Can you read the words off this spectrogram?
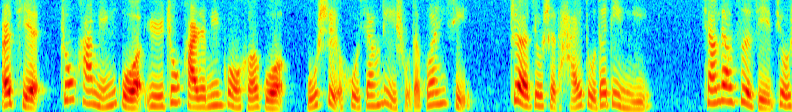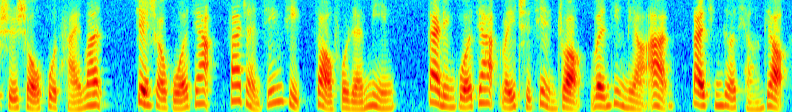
而且中华民国与中华人民共和国不是互相隶属的关系。这就是台独的定义，强调自己就是守护台湾、建设国家、发展经济、造福人民、带领国家维持现状、稳定两岸。赖清德强调，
